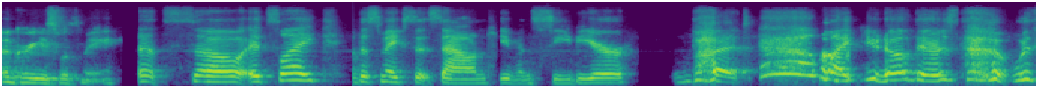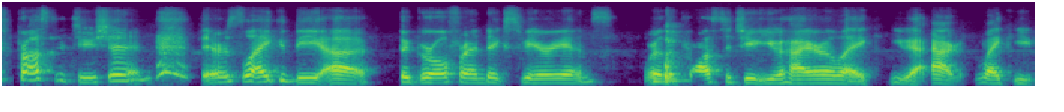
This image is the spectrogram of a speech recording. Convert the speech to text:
agrees with me. It's so it's like this makes it sound even seedier. But like you know, there's with prostitution, there's like the uh the girlfriend experience where the prostitute you hire like you act like you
